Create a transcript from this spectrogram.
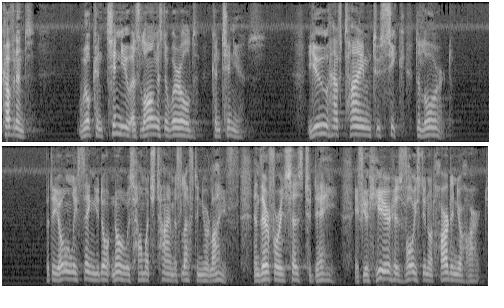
covenant will continue as long as the world continues. You have time to seek the Lord. But the only thing you don't know is how much time is left in your life. And therefore, he says, Today, if you hear his voice, do not harden your heart,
